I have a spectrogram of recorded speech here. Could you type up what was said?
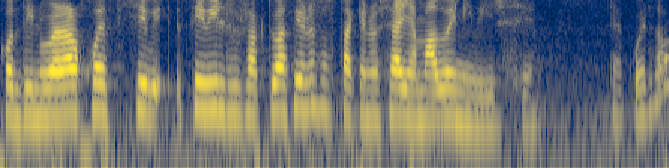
continuará el juez civil sus actuaciones hasta que no sea llamado a inhibirse. ¿De acuerdo?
